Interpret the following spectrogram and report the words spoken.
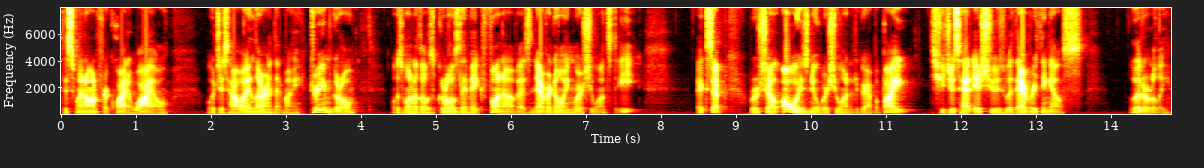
This went on for quite a while, which is how I learned that my dream girl was one of those girls they make fun of as never knowing where she wants to eat. Except Rochelle always knew where she wanted to grab a bite, she just had issues with everything else. Literally.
